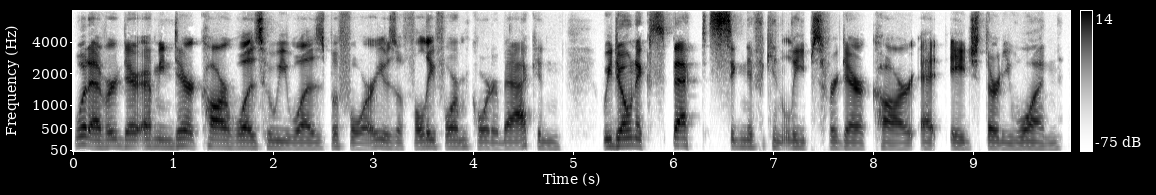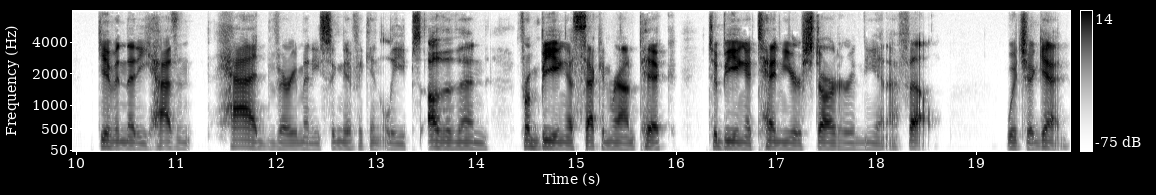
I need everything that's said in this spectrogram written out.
whatever. Der- I mean, Derek Carr was who he was before. He was a fully formed quarterback, and we don't expect significant leaps for Derek Carr at age 31, given that he hasn't had very many significant leaps other than from being a second round pick to being a 10 year starter in the NFL, which again,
